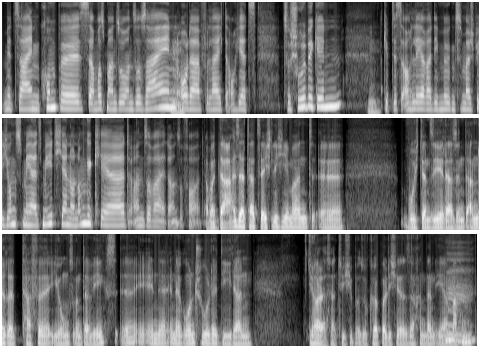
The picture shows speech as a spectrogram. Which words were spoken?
mit seinen Kumpels, da muss man so und so sein mhm. oder vielleicht auch jetzt zu Schulbeginn? Mhm. Gibt es auch Lehrer, die mögen zum Beispiel Jungs mehr als Mädchen und umgekehrt und so weiter und so fort? Aber da ist er tatsächlich jemand, äh, wo ich dann sehe, da sind andere taffe Jungs unterwegs äh, in, der, in der Grundschule, die dann ja, das natürlich über so körperliche Sachen dann eher mhm. machen.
